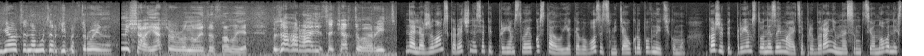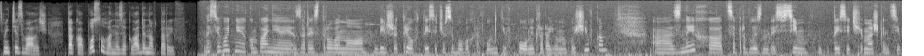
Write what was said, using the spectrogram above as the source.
Я оце на мусорці построєна. Мішає, а що ж воно це саме є? Загорається, часто горить. Неля Жиламська речниця підприємства «Екостайл», яке вивозить сміття у Кропивницькому. Каже, підприємство не займається прибиранням несанкціонованих сміттєзвалищ. Така послуга не закладена в тариф. На сьогодні компанії зареєстровано більше трьох тисяч особових рахунків по мікрорайону Кошівка. З них це приблизно десь 7 тисяч мешканців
